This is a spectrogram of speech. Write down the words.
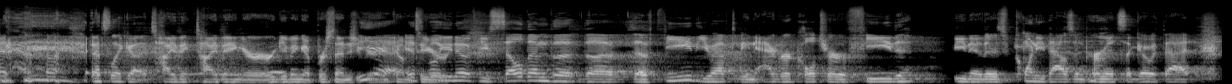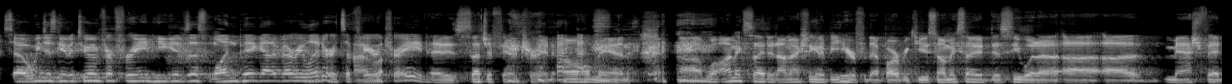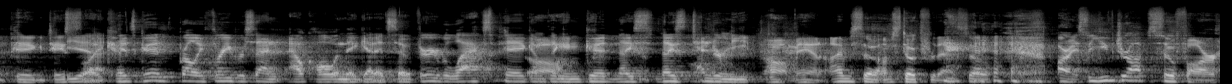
that's like a tithing tithing or giving a percentage of your Yeah, income it's to well, your. Well, you know, if you sell them the the the feed, you have to be an agriculture feed. You know, there's twenty thousand permits that go with that. So we just give it to him for free, and he gives us one pig out of every litter. It's a fair lo- trade. That is such a fair trade. Oh man. Uh, well, I'm excited. I'm actually going to be here for that barbecue, so I'm excited to see what a, a, a mash-fed pig tastes Yeah, like. it's good. Probably three percent alcohol when they get it. So very relaxed pig. I'm Oh. thinking good, nice, nice tender meat. Oh man, I'm so I'm stoked for that. So, all right. So you've dropped so far.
